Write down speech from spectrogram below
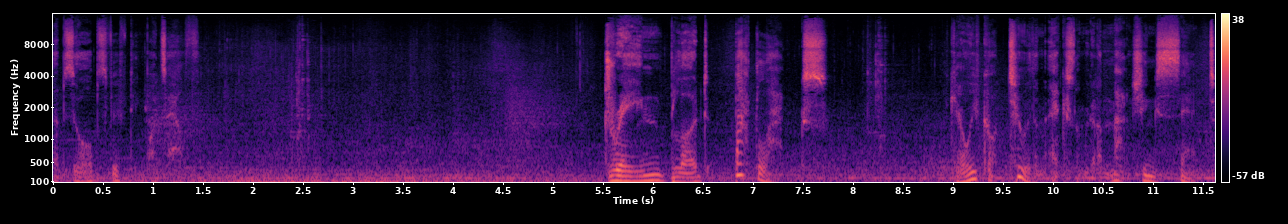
Absorbs 15 points of health. Drain blood battle axe. Okay, we've got two of them. Excellent. We've got a matching set.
